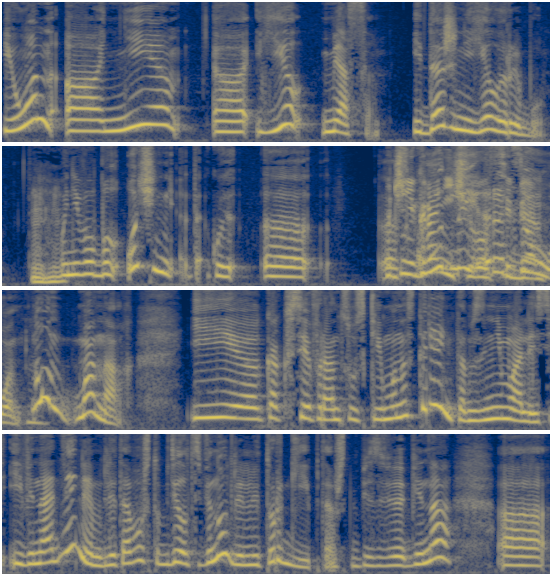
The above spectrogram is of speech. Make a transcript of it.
и он э, не э, ел мясо и даже не ел рыбу. Угу. У него был очень такой э, очень ограничивал рацион. себя. Ну, он монах. И как все французские монастыри, они там занимались и виноделием для того, чтобы делать вино для литургии, потому что без вина а,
